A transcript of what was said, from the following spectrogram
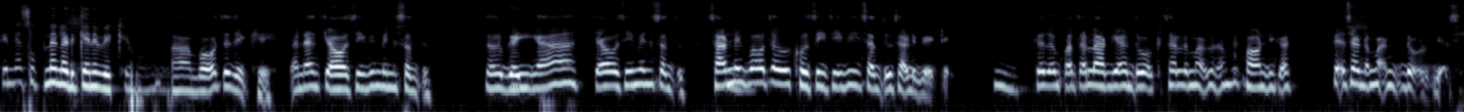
ਕਿੰਨੇ ਸੁਪਨੇ ਲੜਕੇ ਨੇ ਵੇਖੇ ਹੋਣਗੇ ਹਾਂ ਬਹੁਤ ਦੇਖੇ। ਪਹਿਲਾਂ ਚਾਅ ਸੀ ਵੀ ਮੈਨੂੰ ਸੱਦੂ। ਚਲ ਗਈ ਆ ਚਾਅ ਸੀ ਮੈਨੂੰ ਸੱਦੂ। ਸਾਨੂੰ ਬਹੁਤ ਖੁਸ਼ੀ ਸੀ ਵੀ ਸੱਦੂ ਸਾਡੇ ਬੇਟੇ। ਹੂੰ। ਕਦੋਂ ਪਤਾ ਲੱਗ ਗਿਆ ਦੋ ਸਾਲ ਮਗਰੋਂ ਵੀ ਫੋਨ ਨਹੀਂ ਕਰ ਫਿਰ ਸਾਡਾ ਮਨ ਦੌੜ ਗਿਆ ਸੀ।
